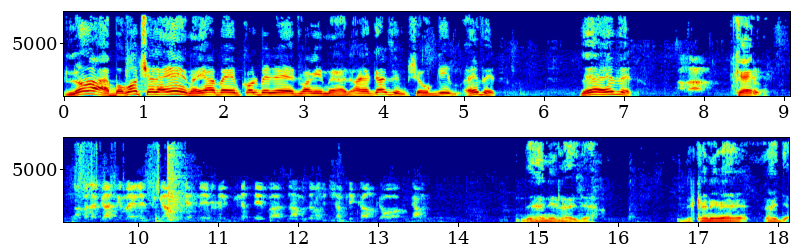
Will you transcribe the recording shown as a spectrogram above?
לא, הבורות שלהם, היה בהם כל מיני דברים, היה גזים שהורגים, אבן. זה האבן. הרב, כן. אבל הגזים האלה זה גם כן אה, חלק מן הטבע, אז למה זה לא נחשב כקרקע או גם... זה אני לא יודע. זה כנראה, לא יודע.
